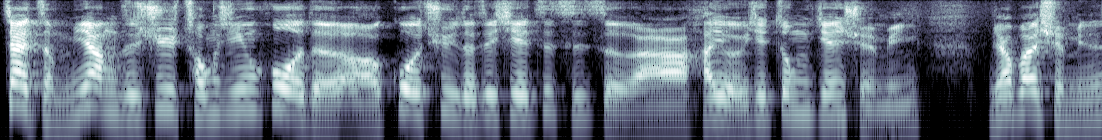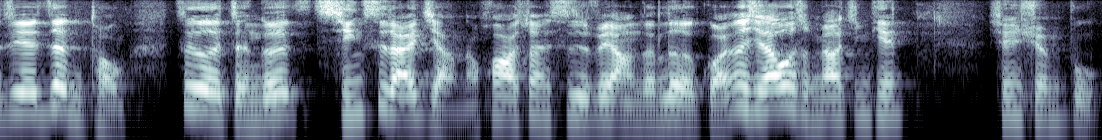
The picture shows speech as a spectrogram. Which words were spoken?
再怎么样子去重新获得呃过去的这些支持者啊，还有一些中间选民、摇摆选民的这些认同，这个整个形势来讲的话，算是非常的乐观。而且他为什么要今天先宣布？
